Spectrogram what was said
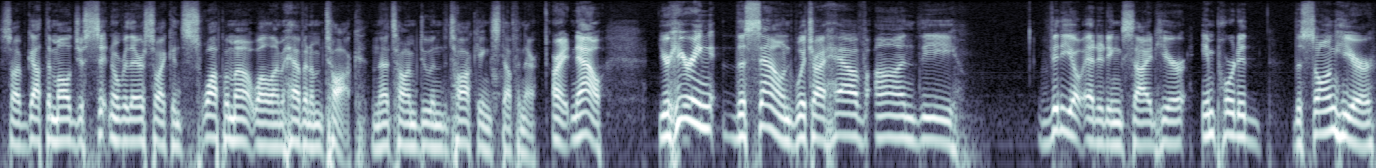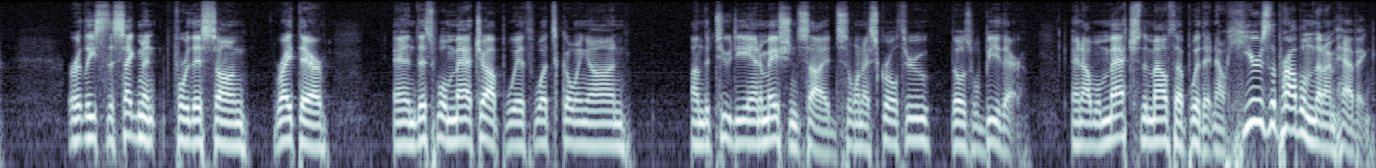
So I've got them all just sitting over there so I can swap them out while I'm having them talk. And that's how I'm doing the talking stuff in there. All right, now you're hearing the sound, which I have on the video editing side here, imported the song here, or at least the segment for this song right there. And this will match up with what's going on on the 2D animation side. So when I scroll through, those will be there. And I will match the mouth up with it. Now, here's the problem that I'm having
